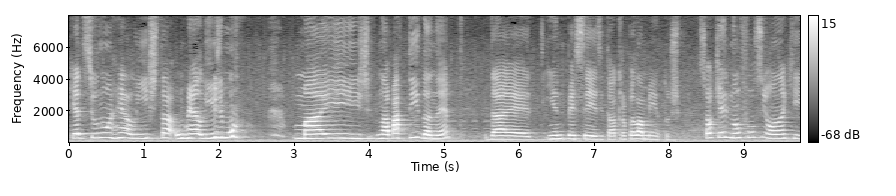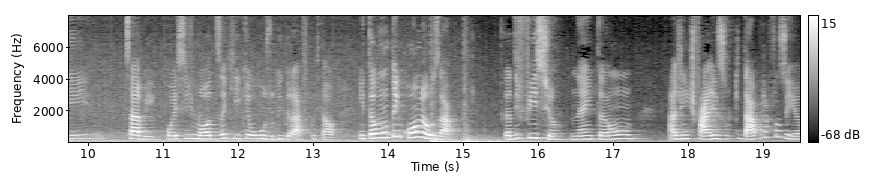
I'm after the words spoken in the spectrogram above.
que adiciona uma realista, um realismo mais na batida, né? Da, é, de NPCs e tal, atropelamentos. Só que ele não funciona aqui, sabe? Com esses mods aqui que eu uso de gráfico e tal. Então não tem como eu usar. Fica difícil, né? Então a gente faz o que dá pra fazer.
